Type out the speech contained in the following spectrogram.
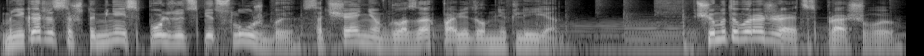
«Мне кажется, что меня используют спецслужбы», — с отчаянием в глазах поведал мне клиент. «В чем это выражается?» — спрашиваю.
